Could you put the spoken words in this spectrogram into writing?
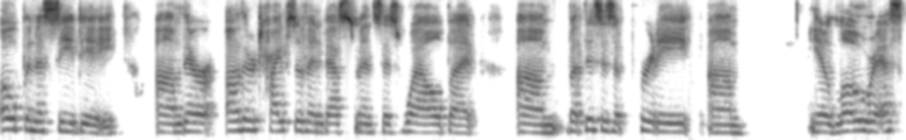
open a CD. Um, there are other types of investments as well, but um, but this is a pretty um, you know low risk,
